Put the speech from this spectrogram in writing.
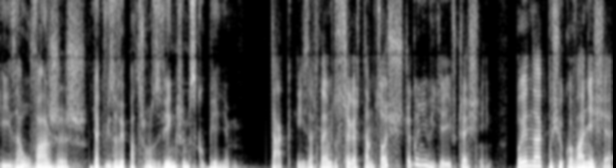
i zauważysz, jak widzowie patrzą z większym skupieniem. Tak, i zaczynają dostrzegać tam coś, czego nie widzieli wcześniej. Bo jednak posiłkowanie się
